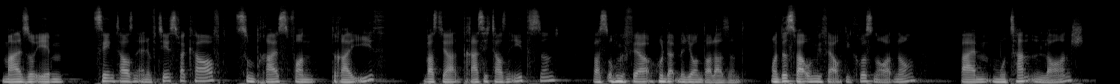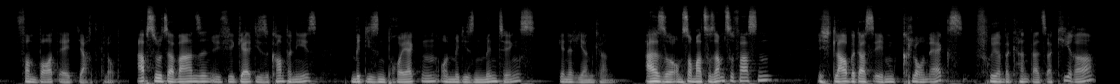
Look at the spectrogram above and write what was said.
mal so eben 10.000 NFTs verkauft zum Preis von 3 ETH, was ja 30.000 ETH sind, was ungefähr 100 Millionen Dollar sind. Und das war ungefähr auch die Größenordnung beim Mutanten-Launch vom Board 8 Yacht Club. Absoluter Wahnsinn, wie viel Geld diese Companies mit diesen Projekten und mit diesen Mintings generieren können. Also, um es nochmal zusammenzufassen, ich glaube, dass eben Clone X, früher bekannt als Akira,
